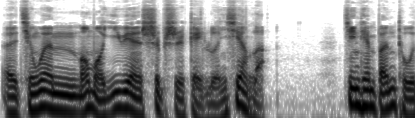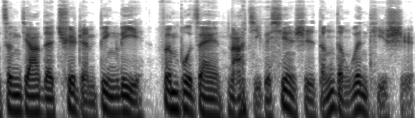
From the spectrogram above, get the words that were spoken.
呃，请问某某医院是不是给沦陷了？今天本土增加的确诊病例分布在哪几个县市？等等问题时，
